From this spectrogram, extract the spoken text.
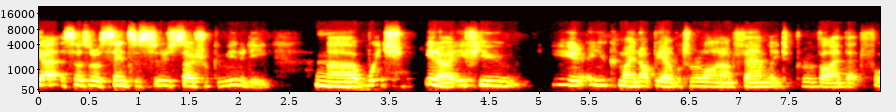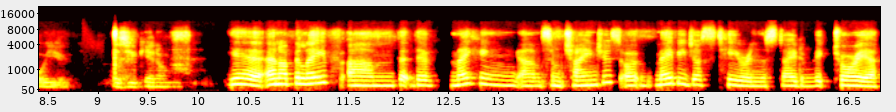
a sort of sense of social community, mm. uh, which, you know, if you, you, you may not be able to rely on family to provide that for you as you get on. Yeah, and I believe um, that they're making um, some changes, or maybe just here in the state of Victoria,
